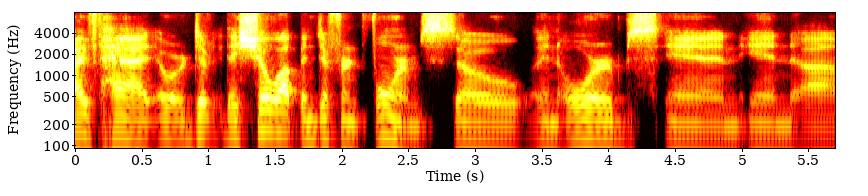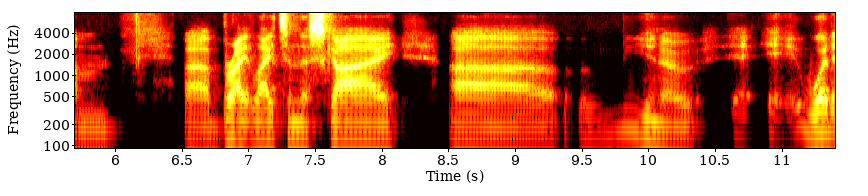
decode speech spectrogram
i've had or di- they show up in different forms so in orbs in in um, uh, bright lights in the sky uh, you know what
